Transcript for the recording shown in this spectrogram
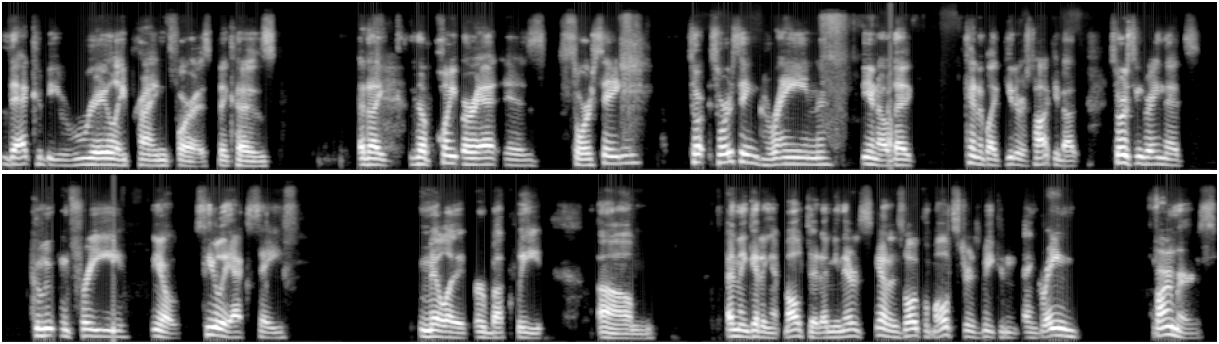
that could be really prime for us because like the point we're at is sourcing so, sourcing grain you know that kind of like peter was talking about sourcing grain that's gluten free you know celiac safe millet or buckwheat um and then getting it malted. I mean there's yeah there's local maltsters we can and grain farmers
